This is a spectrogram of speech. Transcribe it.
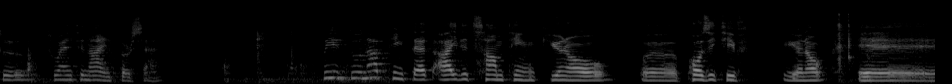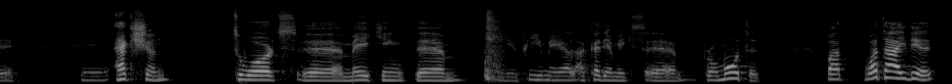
to 29%. Please do not think that I did something, you know, uh, positive, you know, uh, uh action towards uh, making the female academics uh, promoted. But what I did,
